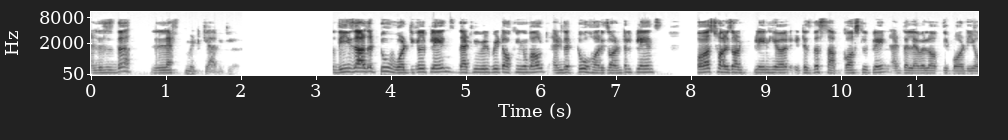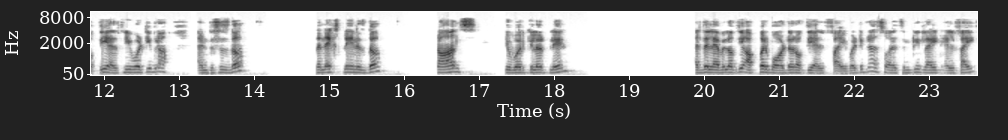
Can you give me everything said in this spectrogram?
And this is the left mid-clavicular. So these are the two vertical planes that we will be talking about and the two horizontal planes. First horizontal plane here, it is the subcostal plane at the level of the body of the L3 vertebra and this is the, the next plane is the transtubercular plane at the level of the upper border of the L5 vertebra. So I'll simply write L5.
